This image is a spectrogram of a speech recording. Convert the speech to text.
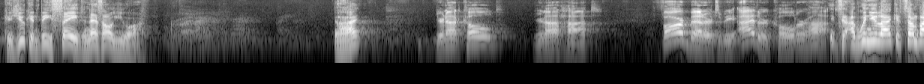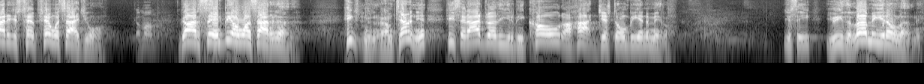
Because you can be saved and that's all you are. All right? You're not cold, you're not hot, Far better to be either cold or hot. Uh, when you like, if somebody just tell, tell what side you on. Come on. God is saying, be on one side or the other. He, I'm telling you, he said, I'd rather you to be cold or hot, just don't be in the middle. You see, you either love me or you don't love me.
